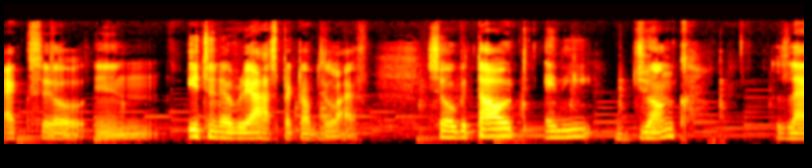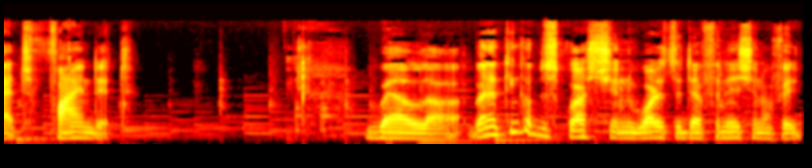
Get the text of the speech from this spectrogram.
excel in each and every aspect of their life. So without any junk let's find it well, uh, when I think of this question, what is the definition of a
